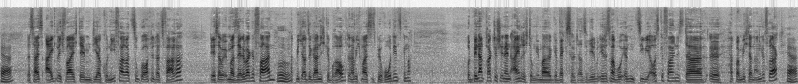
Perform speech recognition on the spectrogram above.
Ja. Das heißt, eigentlich war ich dem Diakoniefahrer zugeordnet als Fahrer. Der ist aber immer selber gefahren, hat mich also gar nicht gebraucht. Dann habe ich meistens Bürodienst gemacht und bin dann praktisch in den Einrichtungen immer gewechselt. Also jed- jedes Mal, wo irgendein Zivi ausgefallen ist, da äh, hat man mich dann angefragt. Ja.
